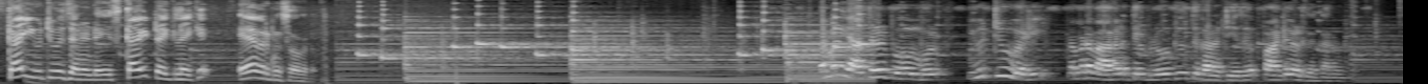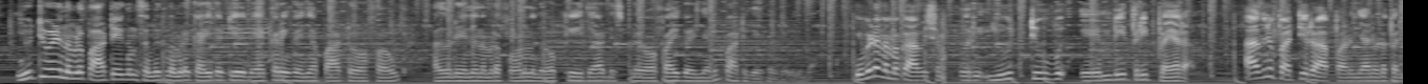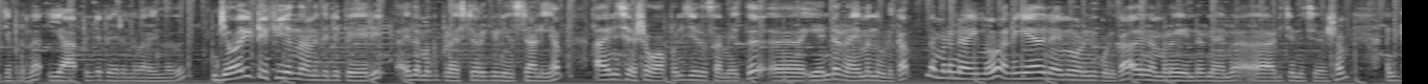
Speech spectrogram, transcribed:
Sky YouTube ചാനലിന്റെ sky ടെക്കിലേക്ക് ഏവർക്കും സ്വാഗതം. നമ്മൾ യാത്രയിൽ പോകുമ്പോൾ യൂട്യൂബ് വഴി നമ്മുടെ വാഹനത്തിൽ ബ്ലൂടൂത്ത് കണക്ട് ചെയ്ത് പാട്ടുകൾ കേൾക്കാറുണ്ട്. യൂട്യൂബ് വഴി നമ്മൾ പാട്ട് കേൾക്കുന്ന സമയത്ത് നമ്മുടെ കൈ തട്ടിയത് ബേക്കറിങ് കഴിഞ്ഞാൽ പാട്ട് ഓഫാവും അതുപോലെ തന്നെ നമ്മുടെ ഫോണിൽ ലോക്ക് ചെയ്താൽ ഡിസ്പ്ലേ ഓഫായി കഴിഞ്ഞാലും പാട്ട് കേൾക്കാൻ കഴിയില്ല. ഇവിടെ നമുക്ക് ആവശ്യം ഒരു യൂട്യൂബ് എം ബി ത്രീ പ്ലെയറാണ് അതിന് പറ്റിയൊരു ആപ്പാണ് ഞാനിവിടെ പരിചയപ്പെടുന്ന ഈ ആപ്പിന്റെ പേരെന്ന് പറയുന്നത് ജോയ് ടിഫി എന്നാണ് ഇതിന്റെ പേര്. ഇത് നമുക്ക് പ്ലേ സ്റ്റോറിൽ ഇൻസ്റ്റാൾ ചെയ്യാം. അതിനുശേഷം ഓപ്പൺ ചെയ്യുന്ന സമയത്ത് എന്റെ നൈം എന്ന് കൊടുക്കാം. നമ്മുടെ നൈമോ അല്ലെങ്കിൽ ഏത് നൈമോ ആണെങ്കിലും കൊടുക്കുക അത് നമ്മൾ എന്റെ നൈം അടിച്ചതിന് ശേഷം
